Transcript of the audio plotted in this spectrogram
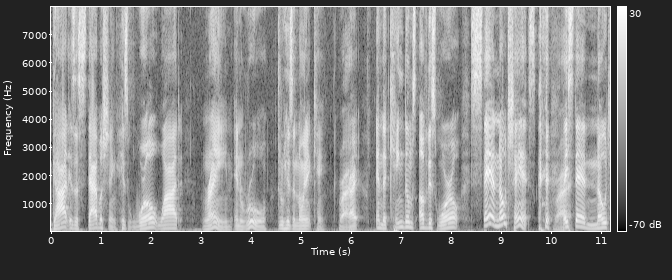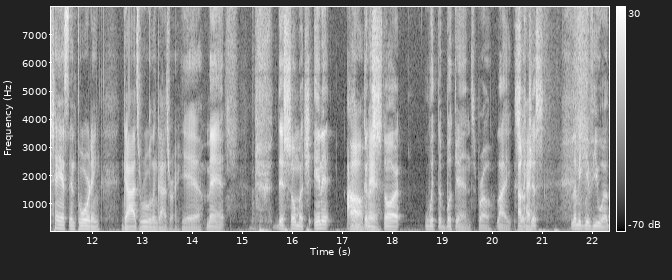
God is establishing his worldwide reign and rule through his anointed king. Right. Right and the kingdoms of this world stand no chance. Right. they stand no chance in thwarting God's rule and God's reign. Yeah, man. There's so much in it. I'm oh, gonna man. start with the bookends, bro. Like, so okay. just let me give you a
